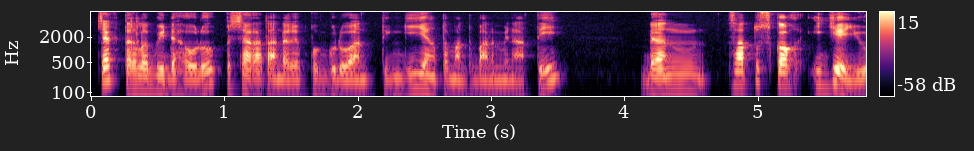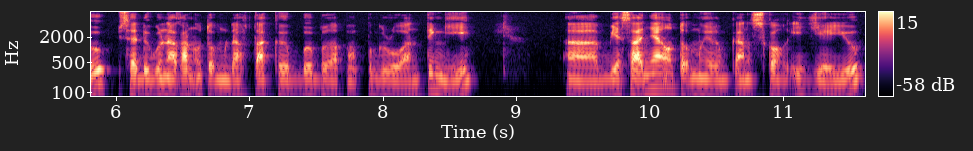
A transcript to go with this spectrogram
Cek terlebih dahulu persyaratan dari perguruan tinggi yang teman-teman minati, dan satu skor IJU bisa digunakan untuk mendaftar ke beberapa perguruan tinggi. Uh, biasanya untuk mengirimkan skor IJU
